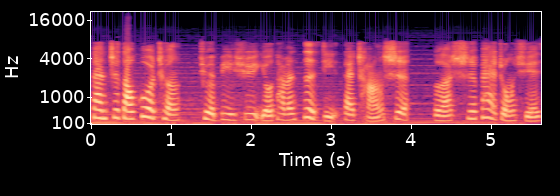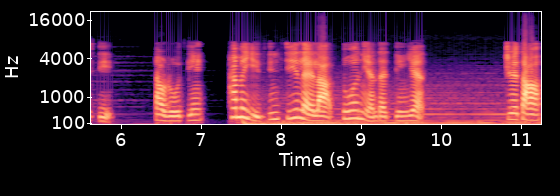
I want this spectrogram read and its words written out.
但制造过程却必须由他们自己在尝试和失败中学习。到如今，他们已经积累了多年的经验，知道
